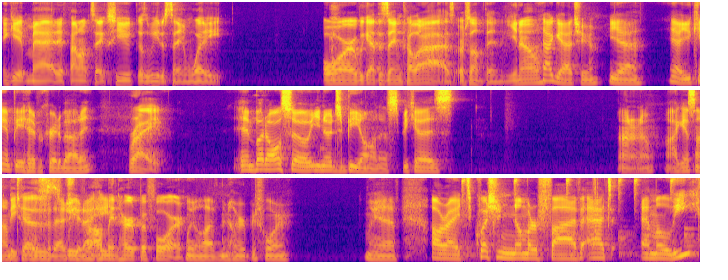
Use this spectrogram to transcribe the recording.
and get mad if I don't text you because we the same weight, or we got the same color eyes or something. You know, I got you. Yeah. Yeah. You can't be a hypocrite about it. right? And, but also, you know, just be honest because I don't know. I guess I'm too old Because for that we've shit. I all been hurt before. we all have been hurt before. We have. All right. Question number five at Emily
